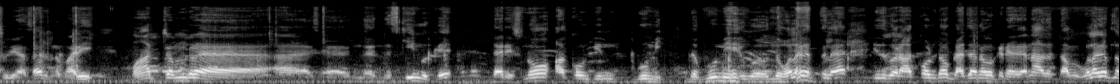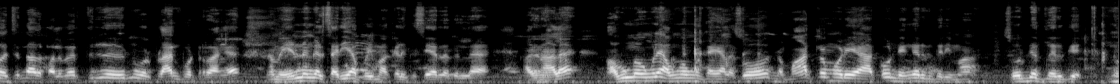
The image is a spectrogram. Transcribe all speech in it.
சூர்யா சார் இந்த மாதிரி மாற்றம்ன்ற இந்த இந்த ஸ்கீமுக்கு there is no account in பூமி. இந்த பூமி இந்த உலகத்தில் இதுக்கு ஒரு அக்கௌண்ட்டோ கஜானாவோ கிடையாது. ஏன்னா அதை உலகத்தில் வச்சுருந்தா அதை பல பேர் திருன்னு ஒரு பிளான் போட்டுறாங்க. நம்ம எண்ணங்கள் சரியாக போய் மக்களுக்கு சேர்றதில்ல. அதனால் அதனால அவங்கவுங்களே அவங்கவுங்க கையால். ஸோ இந்த மாற்றமுடைய அக்கௌண்ட் எங்கே இருக்குது தெரியுமா? சொர்க்கத்துல இருக்கு. இந்த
